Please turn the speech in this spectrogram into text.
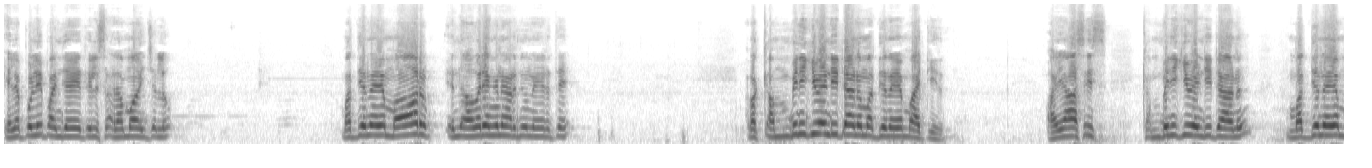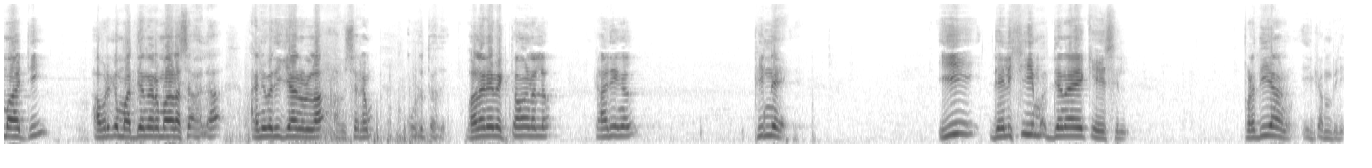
എലപ്പള്ളി പഞ്ചായത്തിൽ സ്ഥലം വാങ്ങിച്ചല്ലോ. മദ്യനയം മാറും എന്ന് അവരെങ്ങനെ അറിഞ്ഞു നേരത്തെ? അപ്പം കമ്പനിക്ക് വേണ്ടിയിട്ടാണ് മദ്യനയം മാറ്റിയത്. അയാസിസ് കമ്പനിക്ക് വേണ്ടിയിട്ടാണ് മദ്യനയം മാറ്റി അവർക്ക് മദ്യനിർമ്മാണശാല അനുവദിക്കാനുള്ള അവസരം കൊടുത്തത്. വളരെ വ്യക്തമാണല്ലോ കാര്യങ്ങൾ. പിന്നെ ഈ ഡൽഹി മദ്യനയ കേസിൽ പ്രതിയാണ് ഈ കമ്പനി.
